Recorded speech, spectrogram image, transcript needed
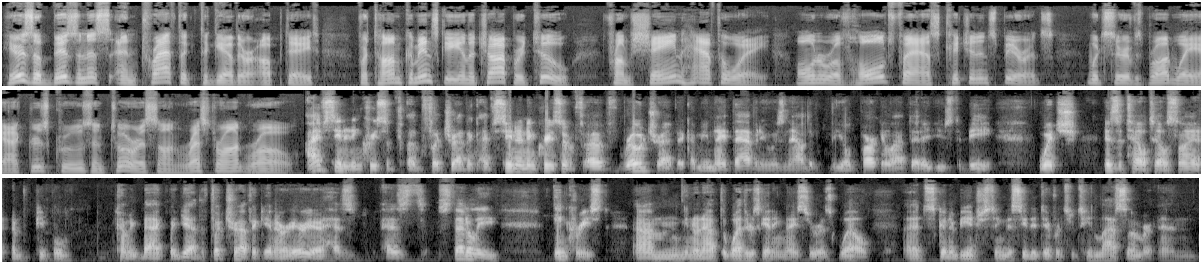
Here's a business and traffic together update for Tom Kaminski and the Chopper, too, from Shane Hathaway, owner of Hold Fast Kitchen and Spirits, which serves Broadway actors, crews, and tourists on Restaurant Row. I've seen an increase of, of foot traffic. I've seen an increase of, of road traffic. I mean, Ninth Avenue is now the, the old parking lot that it used to be, which is a telltale sign of people coming back. But yeah, the foot traffic in our area has has steadily increased. Um, you know, now the weather's getting nicer as well, uh, it's going to be interesting to see the difference between last summer and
